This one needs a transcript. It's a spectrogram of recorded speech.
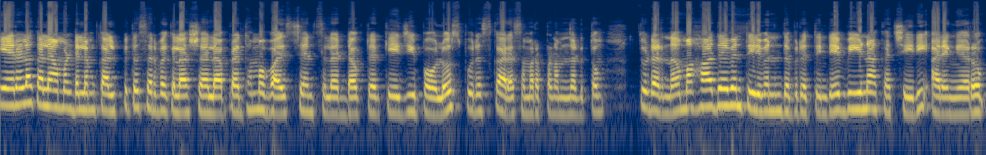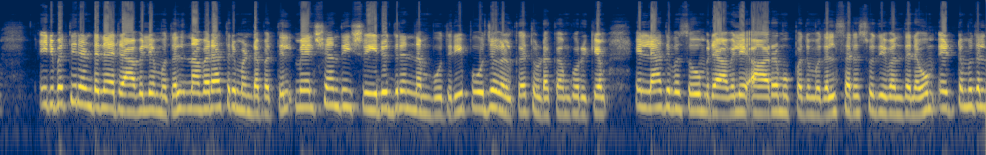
കേരള കലാമണ്ഡലം കൽപ്പിത സർവകലാശാല പ്രഥമ vice chancellor doctor K G Paulose പുരസ്കാര സമർപ്പണം നടത്തും. തുടർന്ന് മഹാദേവൻ തിരുവനന്തപുരത്തിന്റെ വീണ കച്ചേരി അരങ്ങേറും. ഇരുപത്തിരണ്ടിന് രാവിലെ മുതൽ നവരാത്രി മണ്ഡപത്തിൽ മേൽശാന്തി ശ്രീരുദ്രൻ നമ്പൂതിരി പൂജകൾക്ക് തുടക്കം കുറിക്കും. എല്ലാ ദിവസവും രാവിലെ ആറ് മുപ്പത് മുതൽ സരസ്വതി വന്ദനവും എട്ട് മുതൽ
